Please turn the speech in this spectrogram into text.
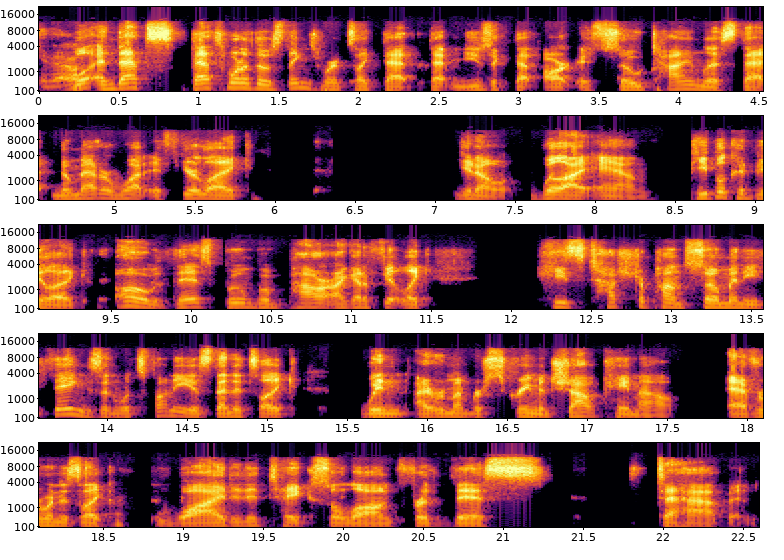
you know? Well and that's that's one of those things where it's like that that music that art is so timeless that no matter what if you're like you know will i am people could be like oh this boom boom pow i gotta feel like he's touched upon so many things and what's funny is then it's like when i remember scream and shout came out everyone is like why did it take so long for this to happen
